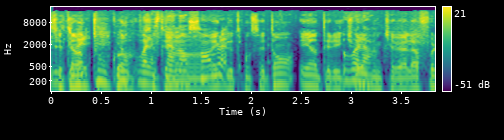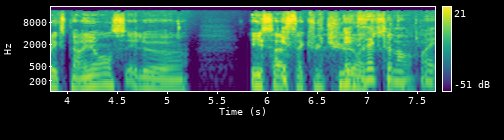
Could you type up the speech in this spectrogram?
intellectuel. un tout, quoi. Donc, voilà, c'était c'était un ensemble. mec de 37 ans et intellectuel, Voilà. donc il y avait à la fois l'expérience et le et sa, Et- sa culture. et tout ça, Exactement. ouais.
